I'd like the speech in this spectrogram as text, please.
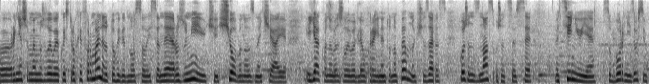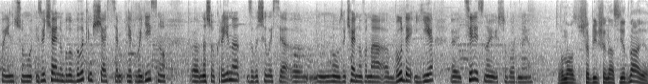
е, раніше ми, можливо, якось трохи формально до того відносилися, не розуміючи, що воно означає і як воно важливо для України, то напевно, що зараз кожен з нас уже це все оцінює соборність зовсім по-іншому. І, звичайно, було б великим щастям, якби дійсно е, наша Україна залишилася, е, ну, звичайно, вона буде і є цілісною і соборною. Воно ще більше нас єднає,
